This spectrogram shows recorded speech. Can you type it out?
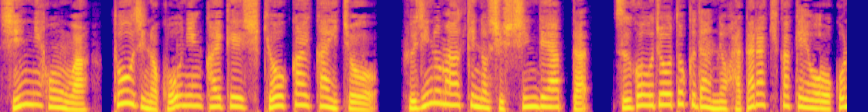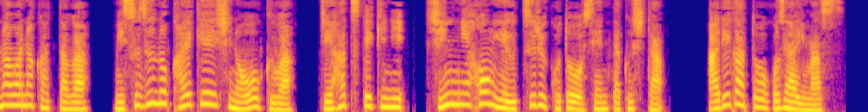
新日本は当時の公認会計士協会会長、藤沼明の出身であった都合上特段の働きかけを行わなかったが、ミスズの会計士の多くは自発的に新日本へ移ることを選択した。ありがとうございます。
